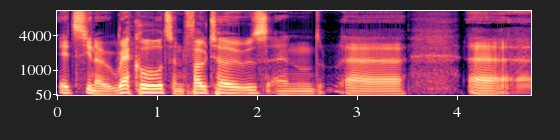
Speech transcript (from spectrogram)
It's, you know, records and photos and. Uh, uh,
